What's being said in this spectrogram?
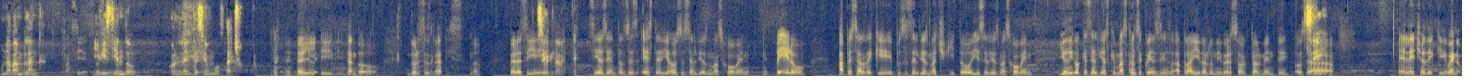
una van blanca. Así es. Y vistiendo con lentes y un mostacho. y, dando dulces gratis, ¿no? Pero sí, exactamente. Sí, o sea, entonces este dios es el dios más joven, pero a pesar de que pues es el dios más chiquito y es el dios más joven, yo digo que es el dios que más consecuencias ha traído al universo actualmente. O sea, el hecho de que, bueno,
